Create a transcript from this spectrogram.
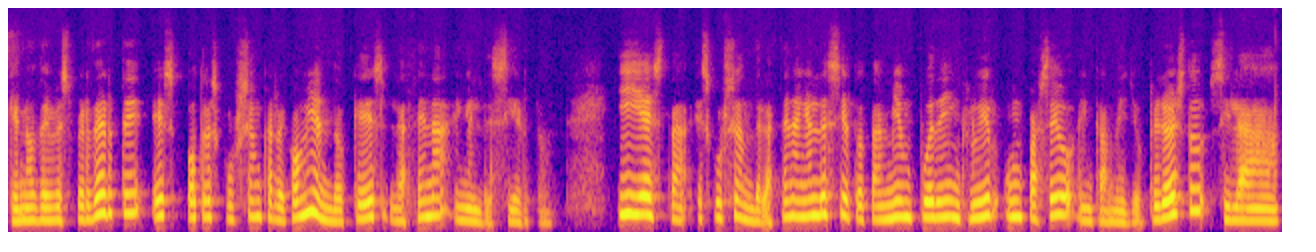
que no debes perderte es otra excursión que recomiendo, que es la cena en el desierto. Y esta excursión de la cena en el desierto también puede incluir un paseo en camello, pero esto si la,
